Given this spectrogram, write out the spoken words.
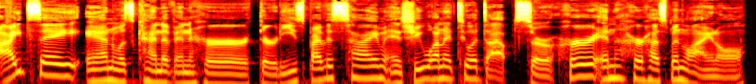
I'd say Anne was kind of in her 30s by this time and she wanted to adopt. So her and her husband Lionel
